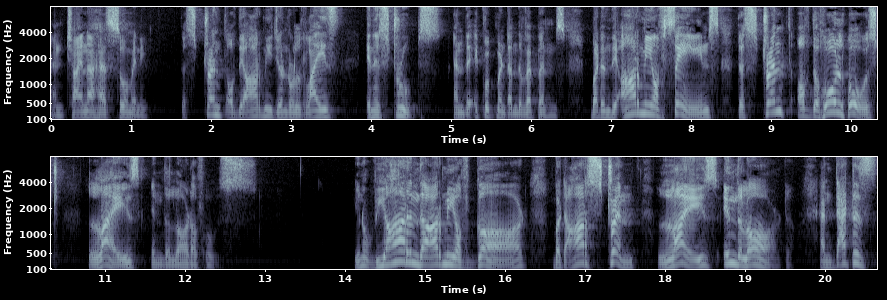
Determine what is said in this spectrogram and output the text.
and China has so many. The strength of the army general lies in his troops and the equipment and the weapons. But in the army of saints, the strength of the whole host lies in the Lord of hosts. You know, we are in the army of God, but our strength lies in the Lord. And that is,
